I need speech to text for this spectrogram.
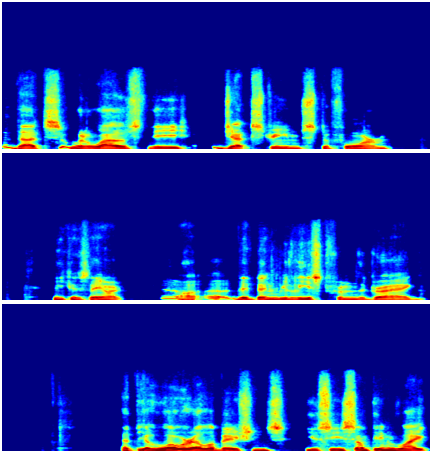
that's what allows the jet streams to form because they aren't, uh, uh, they've been released from the drag. At the lower elevations, you see something like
